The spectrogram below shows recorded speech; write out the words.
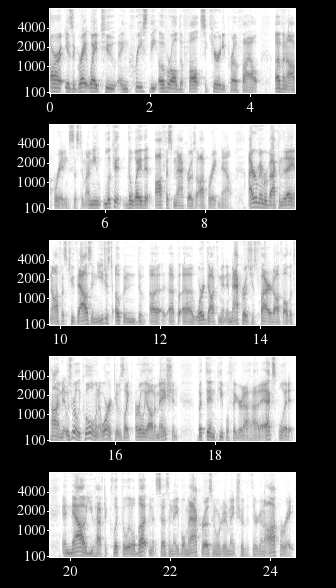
are is a great way to increase the overall default security profile of an operating system. I mean, look at the way that Office macros operate now. I remember back in the day in Office 2000, you just opened a, a, a, Word document and macros just fired off all the time. And it was really cool when it worked. It was like early automation. But then people figured out how to exploit it. And now you have to click the little button that says enable macros in order to make sure that they're going to operate.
